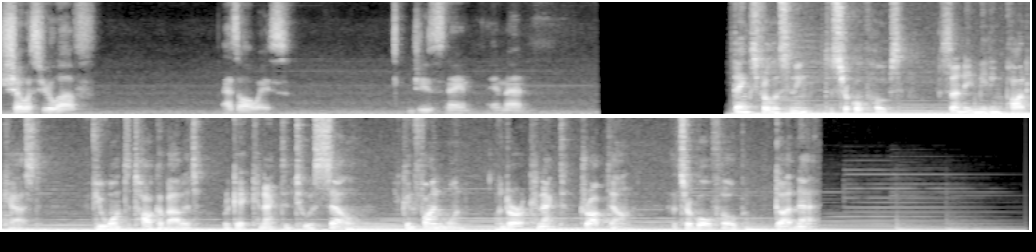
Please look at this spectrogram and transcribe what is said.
Show us your love, as always. In Jesus' name, amen. Thanks for listening to Circle of Hope's Sunday Meeting Podcast. If you want to talk about it or get connected to a cell, you can find one under our Connect dropdown at circleofhope.net.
